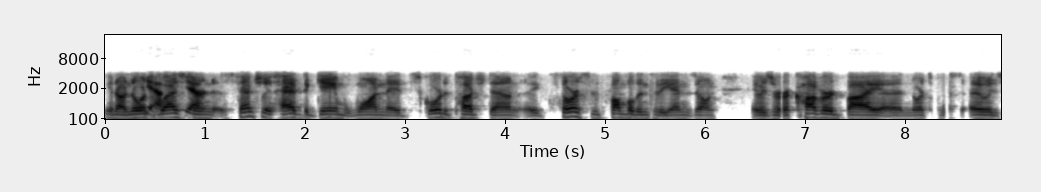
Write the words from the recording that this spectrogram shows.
you know Northwestern yeah. essentially had the game won. They had scored a touchdown. Thorson fumbled into the end zone. It was recovered by uh, Northwest. It was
